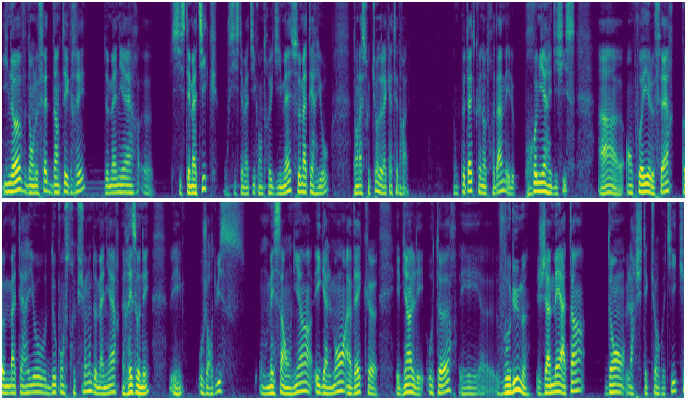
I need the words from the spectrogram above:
innove dans le fait d'intégrer de manière euh, systématique, ou systématique entre guillemets, ce matériau dans la structure de la cathédrale. Donc peut-être que Notre-Dame est le premier édifice à euh, employer le fer comme matériau de construction de manière raisonnée. Et aujourd'hui, on met ça en lien également avec euh, eh les hauteurs et volumes jamais atteints dans l'architecture gothique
